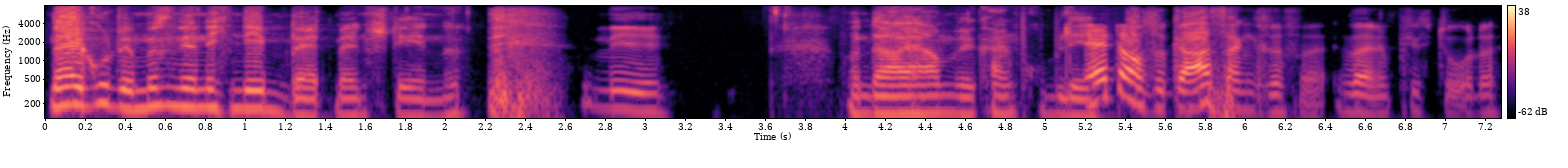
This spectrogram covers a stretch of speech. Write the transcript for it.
Na gut, wir müssen ja nicht neben Batman stehen, ne? Nee. Von daher haben wir kein Er Problem. hätte auch so Gasangriffe in seine Pistole.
